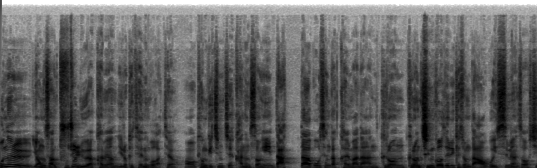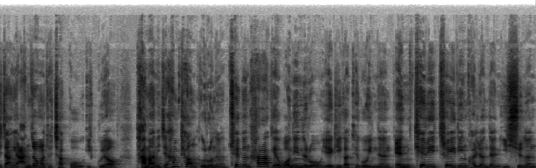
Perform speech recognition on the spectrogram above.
오늘 영상 두 줄 요약하면 이렇게 되는 것 같아요. 어, 경기 침체 가능성이 낮 다고 생각할 만한 그런 그런 증거들이 계속 나오고 있으면서 시장이 안정을 되찾고 있고요. 다만 이제 한편으로는 최근 하락의 원인으로 얘기가 되고 있는 엔캐리 트레이딩 관련된 이슈는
